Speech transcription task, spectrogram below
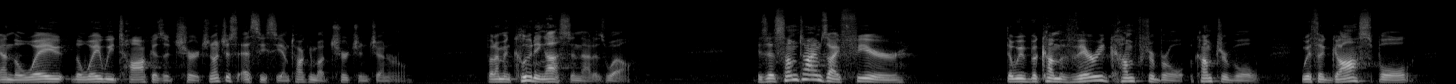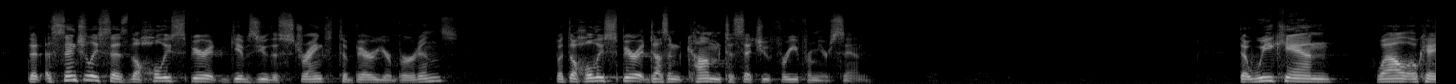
and the way, the way we talk as a church, not just SCC, I'm talking about church in general, but I'm including us in that as well, is that sometimes I fear that we've become very comfortable, comfortable with a gospel that essentially says the Holy Spirit gives you the strength to bear your burdens but the Holy Spirit doesn't come to set you free from your sin. That we can, well, okay,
